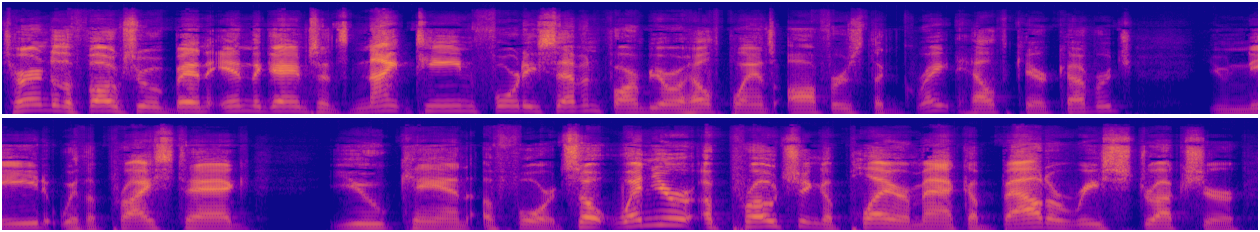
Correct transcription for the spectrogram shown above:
Turn to the folks who have been in the game since 1947. Farm Bureau Health Plans offers the great health care coverage you need with a price tag you can afford. So when you're approaching a player, Mac, about a restructure –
